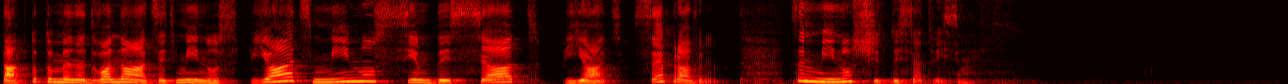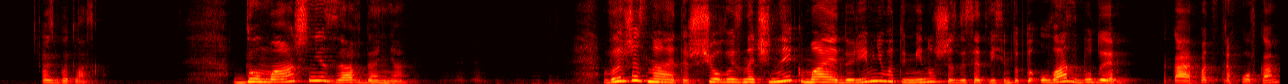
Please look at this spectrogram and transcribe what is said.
Так, тобто в мене 12 мінус 5 мінус 75. Все правильно. Це мінус 68. Ось, будь ласка. Домашнє завдання. Ви вже знаєте, що визначник має дорівнювати мінус 68. Тобто у вас буде така підстраховка,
